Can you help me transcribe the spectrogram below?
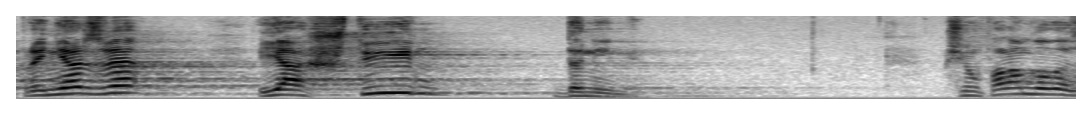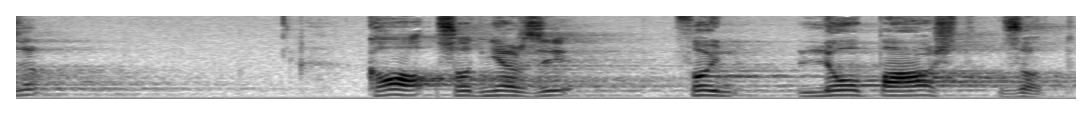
prej njerëzve, ja shtyn dënimin. Shumë para më dhëzër Ka sot njerëzi thojn lopa asht zot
